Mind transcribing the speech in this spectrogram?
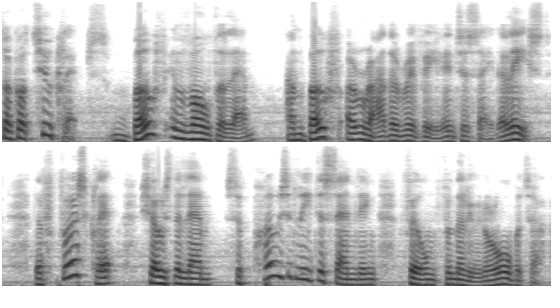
So I've got two clips. Both involve the LEM, and both are rather revealing to say the least. The first clip shows the LEM supposedly descending, filmed from the lunar orbiter.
